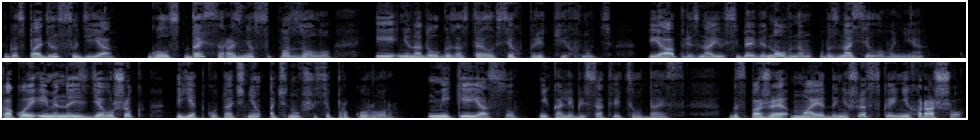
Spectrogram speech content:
«Господин судья!» Голос Дайса разнесся по залу и ненадолго заставил всех притихнуть. «Я признаю себя виновным в изнасиловании». «Какой именно из девушек?» — едко уточнил очнувшийся прокурор. «Микиясу», — не колеблясь ответил Дайс. «Госпоже Майе Данишевской нехорошо.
